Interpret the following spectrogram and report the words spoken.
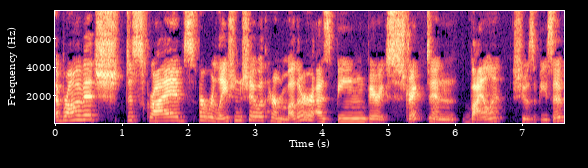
Abramovich describes her relationship with her mother as being very strict and violent. She was abusive.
